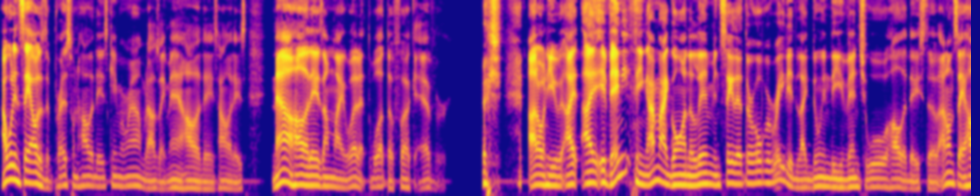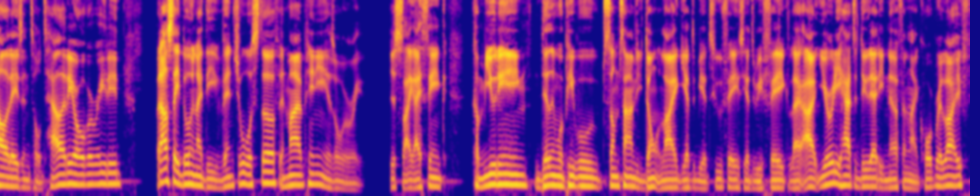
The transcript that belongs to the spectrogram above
I wouldn't say I was depressed when holidays came around, but I was like, man, holidays, holidays. Now holidays, I'm like, what, what the fuck ever. I don't even. I, I. If anything, I might go on a limb and say that they're overrated. Like doing the eventual holiday stuff. I don't say holidays in totality are overrated, but I'll say doing like the eventual stuff, in my opinion, is overrated. Just like I think commuting, dealing with people sometimes you don't like. You have to be a two face. You have to be fake. Like I, you already had to do that enough in like corporate life.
